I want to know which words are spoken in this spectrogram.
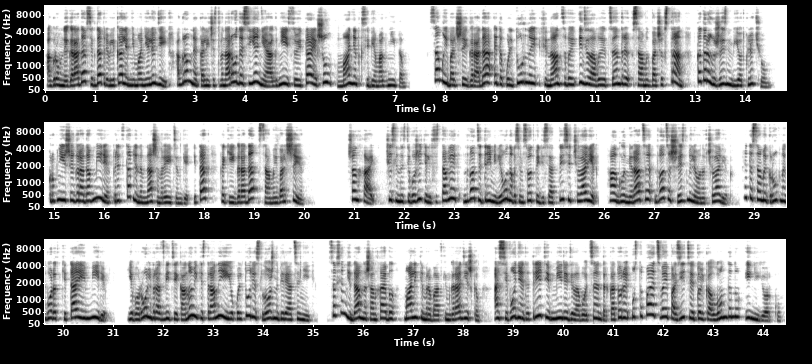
Огромные города всегда привлекали внимание людей. Огромное количество народа, сияние огней, суета и шум манят к себе магнитом. Самые большие города – это культурные, финансовые и деловые центры самых больших стран, в которых жизнь бьет ключом. Крупнейшие города в мире представлены в нашем рейтинге. Итак, какие города самые большие? Шанхай. Численность его жителей составляет 23 миллиона 850 тысяч человек, а агломерация – 26 миллионов человек. Это самый крупный город в Китае и в мире. Его роль в развитии экономики страны и ее культуре сложно переоценить. Совсем недавно Шанхай был маленьким рыбацким городишком, а сегодня это третий в мире деловой центр, который уступает свои позиции только Лондону и Нью-Йорку.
